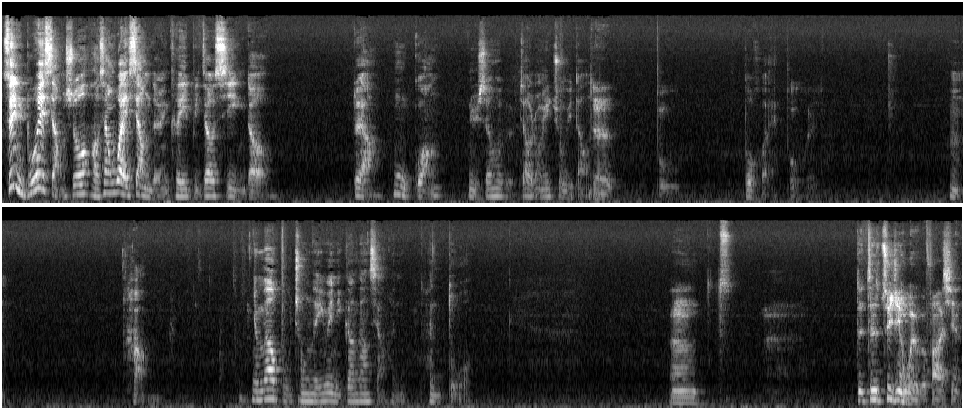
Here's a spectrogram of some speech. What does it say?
所以你不会想说，好像外向的人可以比较吸引到，对啊，目光，女生会比较容易注意到？这不，不会，不会。嗯，好，有没有补充的？因为你刚刚想很很多。嗯，这这最近我有个发现，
